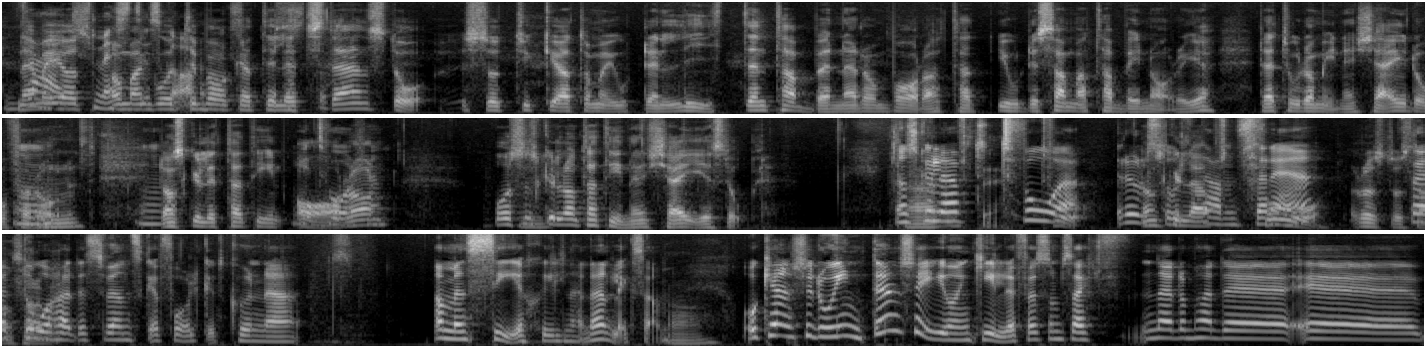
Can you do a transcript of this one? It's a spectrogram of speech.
Nej, men jag, om man går tillbaka till Let's Dance då så tycker jag att de har gjort en liten tabbe när de bara tatt, gjorde samma tabbe i Norge. Där tog de in en tjej då förra året. De skulle tagit in Aron och så skulle de tagit in en tjej i stol. De skulle haft två rullstolsdansare. För att då hade svenska folket kunnat ja, men se skillnaden. Liksom. Ja. Och kanske då inte en tjej och en kille. För som sagt, när de hade eh,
